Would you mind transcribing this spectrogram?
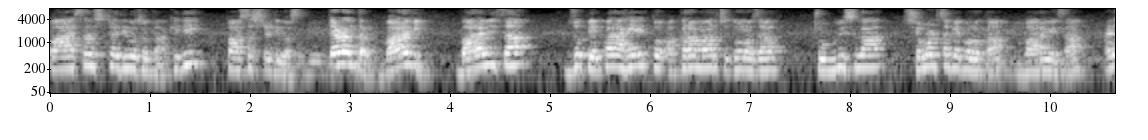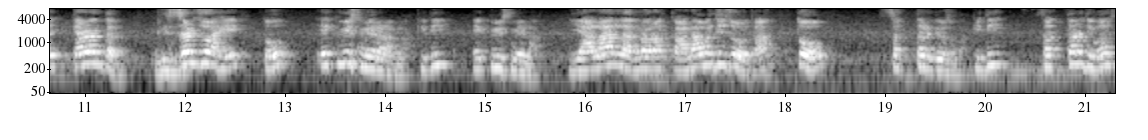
पासष्ट दिवस होता. किती? पासष्ट दिवस. त्यानंतर बारावी. बारावीचा जो पेपर आहे तो अकरा मार्च दोन हजार चोवीसला शेवटचा पेपर होता बारावीचा. आणि त्यानंतर रिझल्ट जो आहे तो एकवीस मेला लागला. किती? एकवीस मेला याला लागणारा कालावधी जो होता तो सत्तर दिवस होता. किती? सत्तर दिवस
